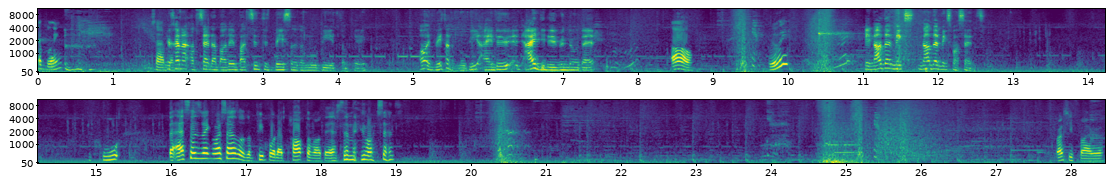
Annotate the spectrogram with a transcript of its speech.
a blink? You're kind of upset about it, but since it's based on the movie, it's okay. Oh, it's based on the movie? I did. I didn't even know that. Oh. Really? Okay, now that makes now that makes more sense. Who? The essence make more sense or the people that talked about the essence make more sense? Spicy fire.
